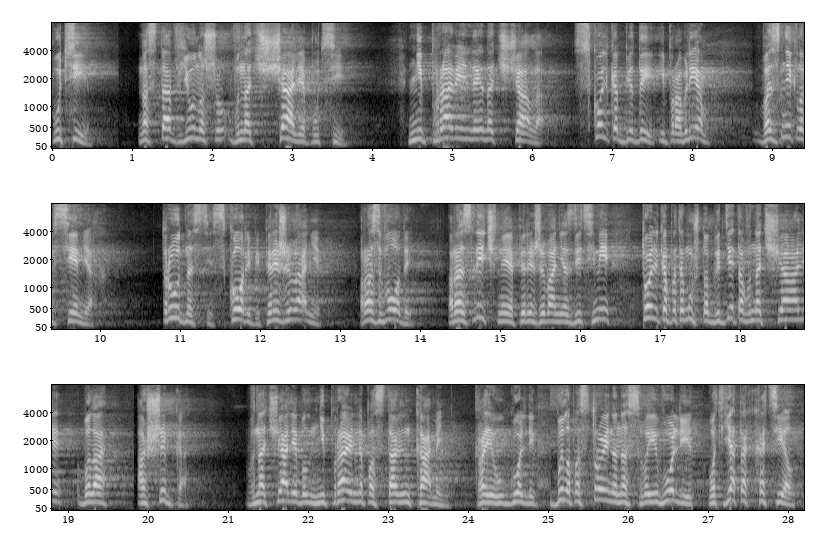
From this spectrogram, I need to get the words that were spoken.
пути. Наставь юношу в начале пути. Неправильное начало. Сколько беды и проблем возникло в семьях. Трудности, скорби, переживания, разводы, различные переживания с детьми, только потому, что где-то в начале была ошибка. В начале был неправильно поставлен камень, краеугольник. Было построено на своей воле. Вот я так хотел –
